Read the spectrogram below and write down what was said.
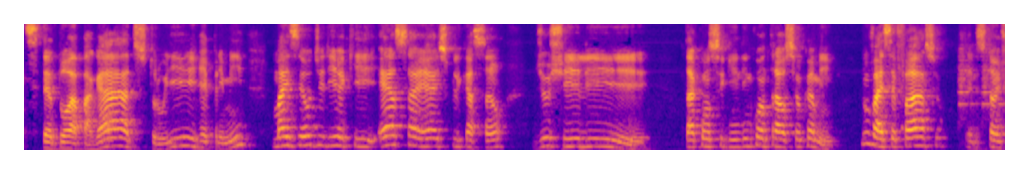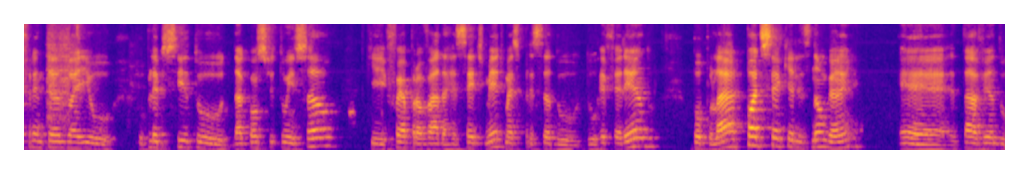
se tentou apagar, destruir, reprimir, mas eu diria que essa é a explicação de o Chile está conseguindo encontrar o seu caminho. Não vai ser fácil, eles estão enfrentando aí o, o plebiscito da Constituição, que foi aprovada recentemente, mas precisa do, do referendo popular. Pode ser que eles não ganhem, está é, tá havendo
